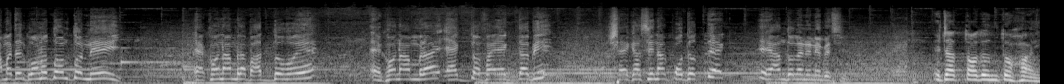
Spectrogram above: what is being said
আমাদের গণতন্ত্র নেই। এখন আমরা বাধ্য হয়ে, এখন আমরা এক দফা এক দাবি শেখ হাসিনার পদত্যাগ এই আন্দোলনে নেমেছি। এটা তদন্ত হয়।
